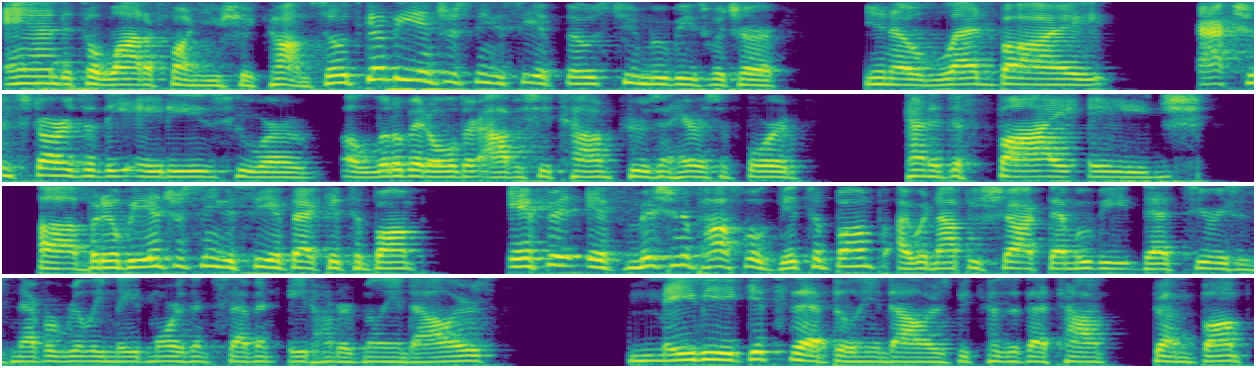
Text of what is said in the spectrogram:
and it's a lot of fun. You should come. So it's to be interesting to see if those two movies, which are, you know, led by action stars of the 80s who are a little bit older, obviously Tom Cruise and Harrison Ford kind of defy age. Uh, but it'll be interesting to see if that gets a bump. If it if Mission Impossible gets a bump, I would not be shocked. That movie, that series has never really made more than seven, eight hundred million dollars. Maybe it gets to that billion dollars because of that Top Gun bump.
